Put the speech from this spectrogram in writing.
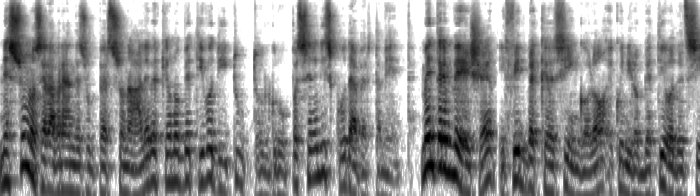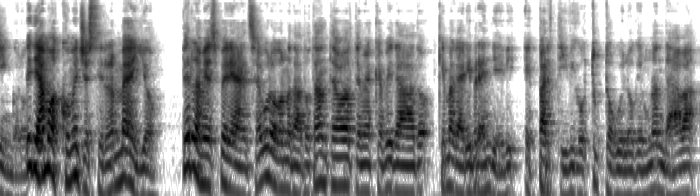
nessuno se la prende sul personale perché è un obiettivo di tutto il gruppo e se ne discute apertamente. Mentre invece il feedback singolo e quindi l'obiettivo del singolo, vediamo a come gestirlo meglio. Per la mia esperienza, quello che ho notato tante volte mi è capitato che magari prendevi e partivi con tutto quello che non andava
